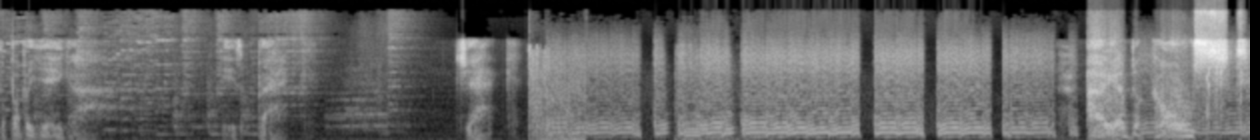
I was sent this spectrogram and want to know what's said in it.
The Baba Yaga is back. Jack. I am the ghost.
